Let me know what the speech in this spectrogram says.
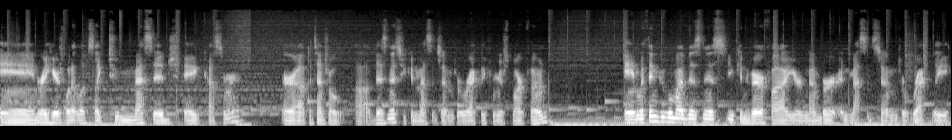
And right here's what it looks like to message a customer or a potential uh, business. You can message them directly from your smartphone. And within Google My Business, you can verify your number and message them directly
